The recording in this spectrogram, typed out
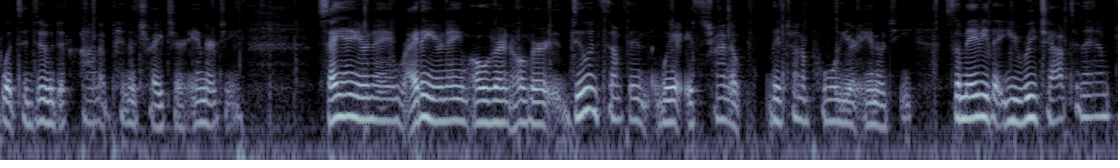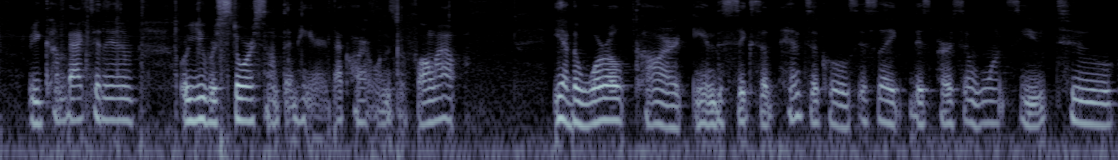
what to do to kind of penetrate your energy saying your name, writing your name over and over, doing something where it's trying to they're trying to pull your energy. So maybe that you reach out to them or you come back to them or you restore something here. That card wants to fall out. Yeah, the world card and the six of pentacles. It's like this person wants you to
